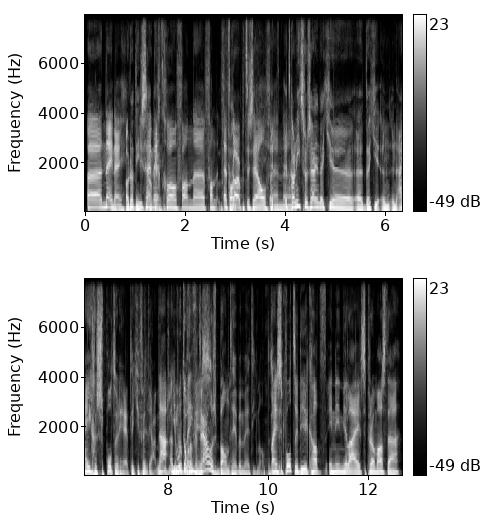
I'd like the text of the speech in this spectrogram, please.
Eh, nee, nee. Oh, dat niet. Die zijn echt gewoon van, eh, van Ed Van- Carpenter zelf. Het, en, het eh, kan niet zo zijn dat je, dat je een, een eigen spotter hebt. Dat je, vindt, ja, Nou, je moet toch een is- vertrouwensband hebben met iemand. Mijn natuurlijk. spotter die ik had in Indy Lights Pro Mazda,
